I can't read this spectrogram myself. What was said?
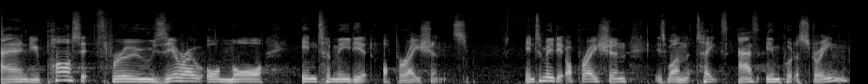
and you pass it through zero or more intermediate operations. Intermediate operation is one that takes as input a stream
